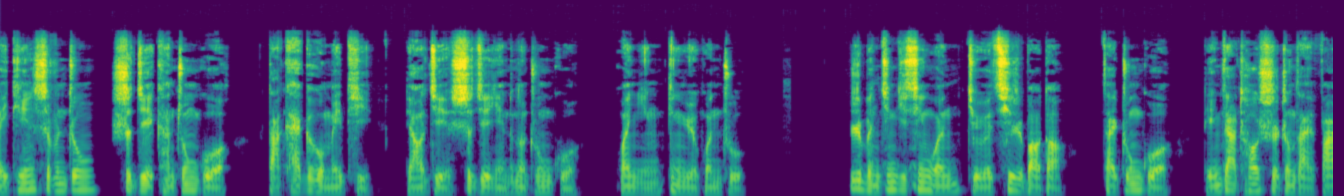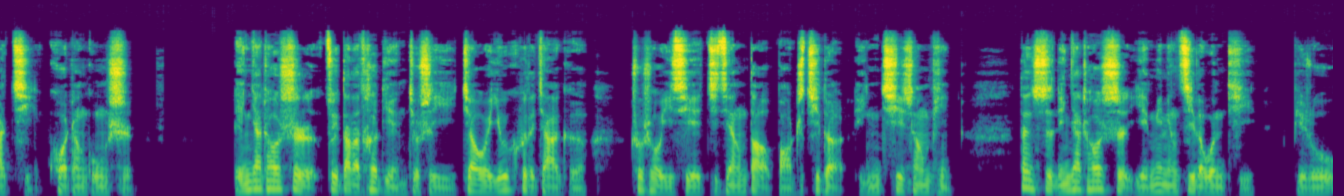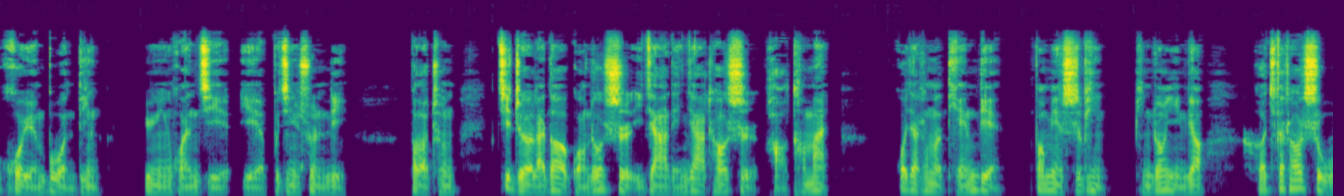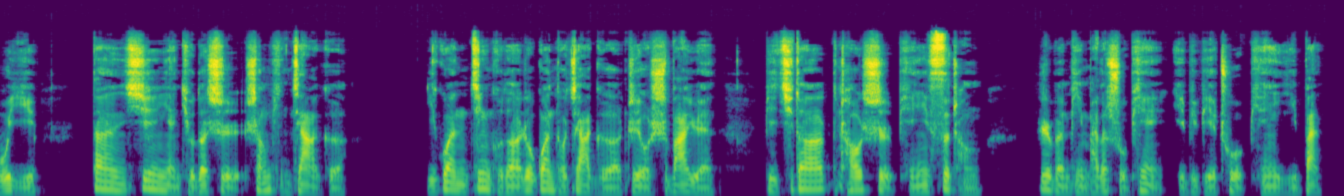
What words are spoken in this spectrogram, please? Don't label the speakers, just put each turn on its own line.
每天十分钟，世界看中国，打开各国媒体，了解世界眼中的中国。欢迎订阅关注。日本经济新闻九月七日报道，在中国，廉价超市正在发起扩张攻势。廉价超市最大的特点就是以较为优惠的价格出售一些即将到保质期的临期商品。但是，廉价超市也面临自己的问题，比如货源不稳定。运营环节也不尽顺利。报道称，记者来到广州市一家廉价超市好特卖，货架上的甜点、方便食品、瓶装饮料和其他超市无疑，但吸引眼球的是商品价格。一罐进口的肉罐头价格只有十八元，比其他超市便宜四成。日本品牌的薯片也比别处便宜一半。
